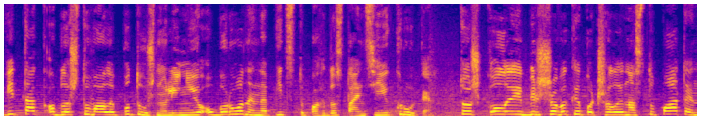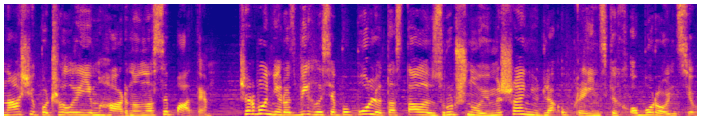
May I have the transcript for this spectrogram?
Відтак облаштували потужну лінію оборони на підступах до станції Крути. Тож, коли більшовики почали наступати, наші почали їм гарно насипати. Червоні розбіглися по полю та стали зручною мішенню для українських оборонців.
